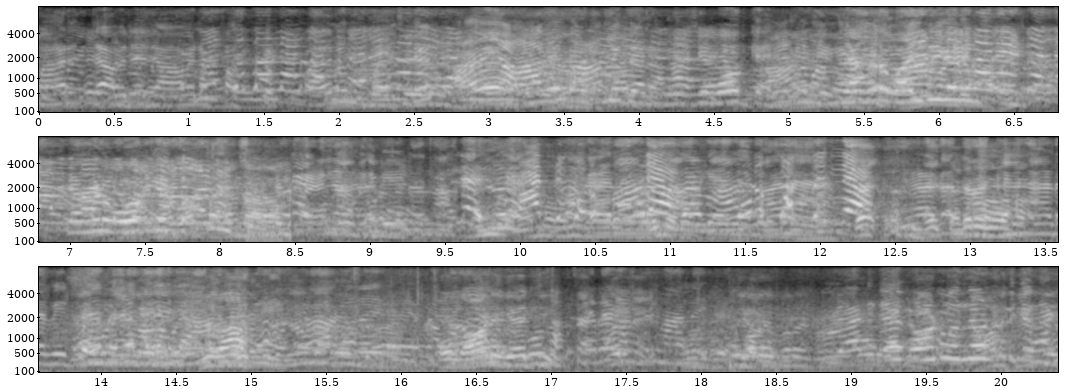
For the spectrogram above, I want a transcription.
മാറിയിട്ട് അവർ രാവിലെ പത്ത് പതിനൊന്ന് മണിക്ക് ഓക്കെ. ഞങ്ങളുടെ വൈദികരും ഞങ്ങളുടെ ഓക്കെ. റോഡ് വന്നുകൊണ്ടിരിക്കുന്നത്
